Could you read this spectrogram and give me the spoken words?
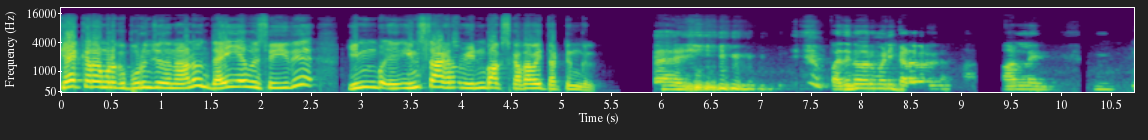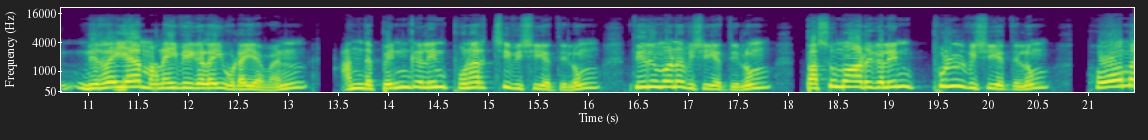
கேட்கறவங்களுக்கு புரிஞ்சதுனாலும் தயவு செய்து இன்ப இன்ஸ்டாகிராம் இன்பாக்ஸ் கதவை தட்டுங்கள். பதினோரு மணி கடவுள் ஆன்லைன் நிறைய மனைவிகளை உடையவன் அந்த பெண்களின் புணர்ச்சி விஷயத்திலும் திருமண விஷயத்திலும் பசுமாடுகளின் புல் விஷயத்திலும் ஹோம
